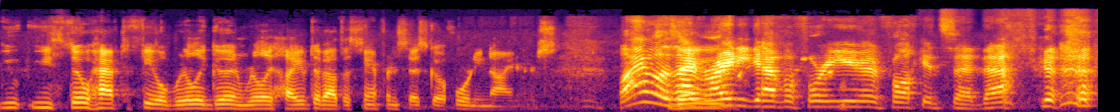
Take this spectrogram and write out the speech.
you, you still have to feel really good and really hyped about the San Francisco 49ers. Why was I writing that before you even fucking said that?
